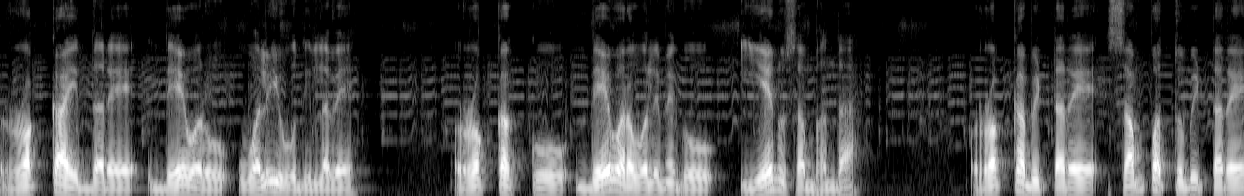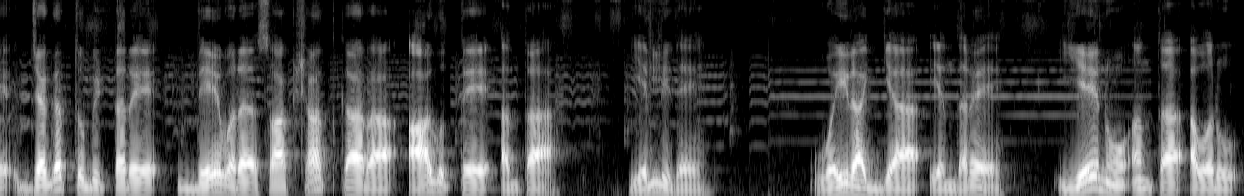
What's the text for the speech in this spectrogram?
ರೊಕ್ಕ ಇದ್ದರೆ ದೇವರು ಒಲಿಯುವುದಿಲ್ಲವೇ? ರೊಕ್ಕಕ್ಕೂ ದೇವರ ಒಲಿಮೆಗೂ ಏನು ಸಂಬಂಧ? ರೊಕ್ಕ ಬಿಟ್ಟರೆ, ಸಂಪತ್ತು ಬಿಟ್ಟರೆ, ಜಗತ್ತು ಬಿಟ್ಟರೆ ದೇವರ ಸಾಕ್ಷಾತ್ಕಾರ ಆಗುತ್ತೆ ಅಂತ ಎಲ್ಲಿದೆ? ವೈರಾಗ್ಯ ಎಂದರೆ ಏನು ಅಂತ ಅವರು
